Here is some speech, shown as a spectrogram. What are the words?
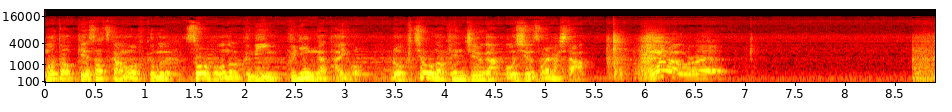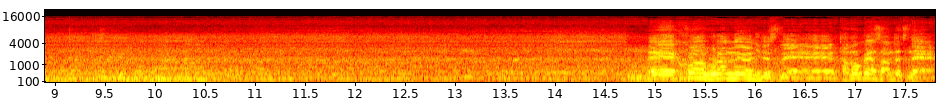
元警察官を含む双方の組員9人が逮捕6丁の拳銃が押収されました。えー、ここはご覧のようにですね、えー、タバコ屋さんですね。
